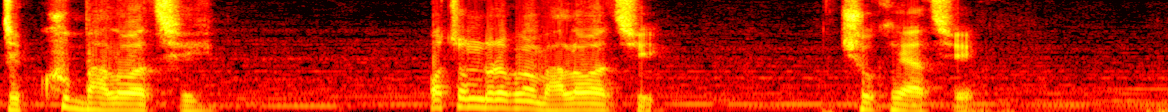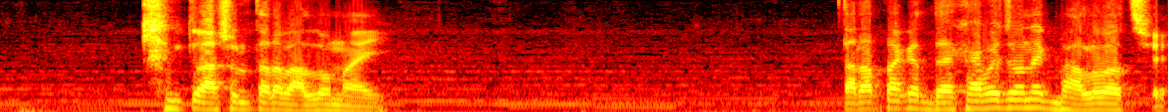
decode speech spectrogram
যে খুব ভালো আছি প্রচণ্ড রকম ভালো আছি, সুখে আছি। কিন্তু আসলে তারা ভালো নাই। তারা আপনাকে দেখাবে যে অনেক ভালো আছে।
